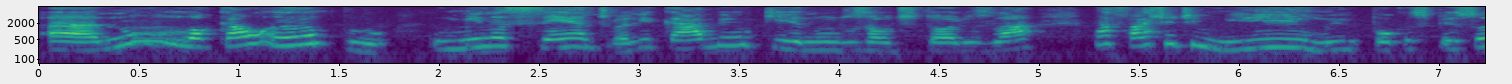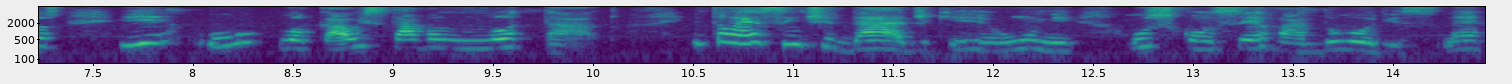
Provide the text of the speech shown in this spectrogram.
ah, num local amplo, o Minas Centro, ali cabem o quê? Num dos auditórios lá, na faixa de mil, mil e poucas pessoas, e o local estava lotado. Então, essa entidade que reúne os conservadores né,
